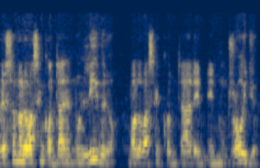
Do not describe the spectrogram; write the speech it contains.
Por eso no lo vas a encontrar en un libro, no lo vas a encontrar en, en un rollo.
